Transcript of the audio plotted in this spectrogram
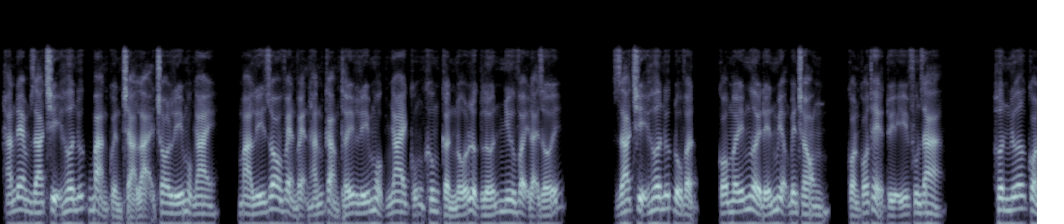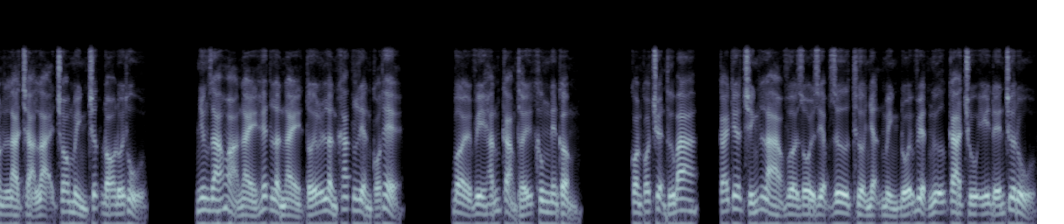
hắn đem giá trị hơn ước bản quyền trả lại cho lý mộc nhai, mà lý do vẹn vẹn hắn cảm thấy lý mộc nhai cũng không cần nỗ lực lớn như vậy đại giới. Giá trị hơn ước đồ vật, có mấy người đến miệng bên trong, còn có thể tùy ý phun ra. Hơn nữa còn là trả lại cho mình trước đó đối thủ. Nhưng giá hỏa này hết lần này tới lần khác liền có thể. Bởi vì hắn cảm thấy không nên cầm. Còn có chuyện thứ ba, cái kia chính là vừa rồi diệp dư thừa nhận mình đối việt ngữ ca chú ý đến chưa đủ.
